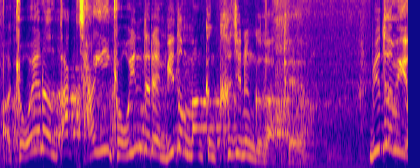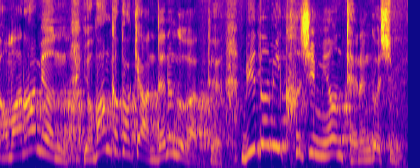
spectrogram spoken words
아, 교회는 딱 자기 교인들의 믿음만큼 커지는 것 같아요. 믿음이 요만하면 요만큼밖에 안 되는 것 같아요. 믿음이 커지면 되는 것입니다.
